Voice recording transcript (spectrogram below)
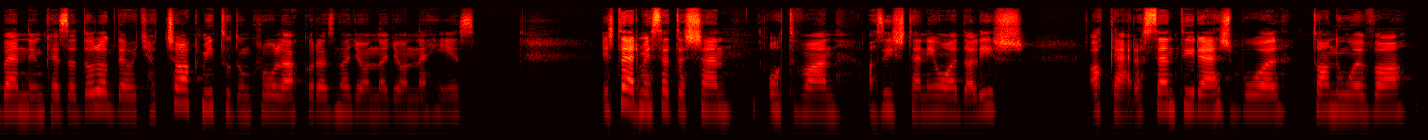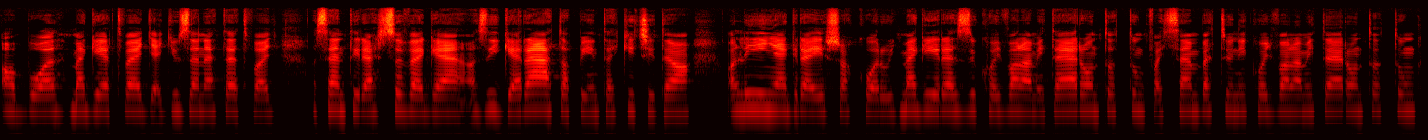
bennünk ez a dolog, de hogyha csak mi tudunk róla, akkor az nagyon-nagyon nehéz. És természetesen ott van az isteni oldal is, akár a Szentírásból tanulva, abból megértve egy-egy üzenetet, vagy a Szentírás szövege, az ige rátapint egy kicsit a, a lényegre, és akkor úgy megérezzük, hogy valamit elrontottunk, vagy szembetűnik, hogy valamit elrontottunk,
